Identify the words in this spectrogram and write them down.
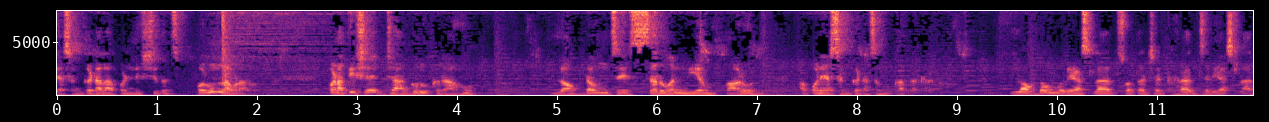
या संकटाला आपण निश्चितच पळून लावणार आहोत. पण अतिशय जागरूक राहून लॉकडाऊनचे सर्व नियम पाळून आपण या संकटाचा मुकाबला करत आहोत. लॉकडाऊनमध्ये असलात स्वतःच्या घरात जरी असलात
